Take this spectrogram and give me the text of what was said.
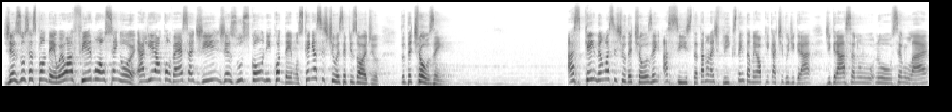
Jesus respondeu: Eu afirmo ao Senhor. Ali é a conversa de Jesus com Nicodemos. Quem assistiu esse episódio do The Chosen? As, quem não assistiu The Chosen, assista. Está no Netflix. Tem também o aplicativo de, gra, de graça no, no celular.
